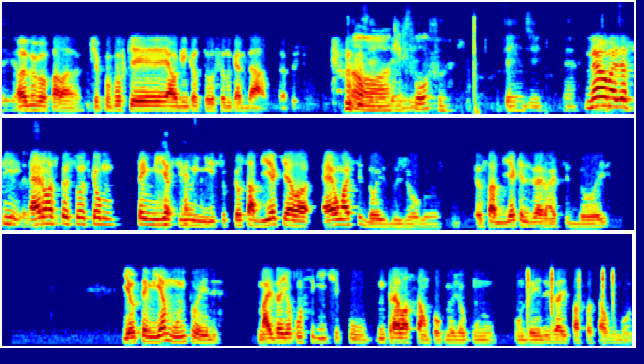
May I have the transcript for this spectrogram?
eu não vou falar. Tipo, porque é alguém que eu torço, eu não quero dar aula pra pessoa. Oh, que fofo. Entendi. É. Não, mas assim, eram as pessoas que eu temia assim no início, porque eu sabia que ela é um F2 do jogo. Assim. Eu sabia que eles eram F2. E eu temia muito eles. Mas aí eu consegui, tipo, entrelaçar um pouco meu jogo com um deles, aí passou a ser algo bom.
